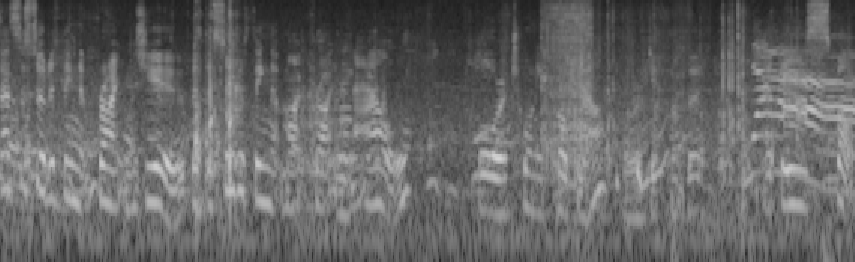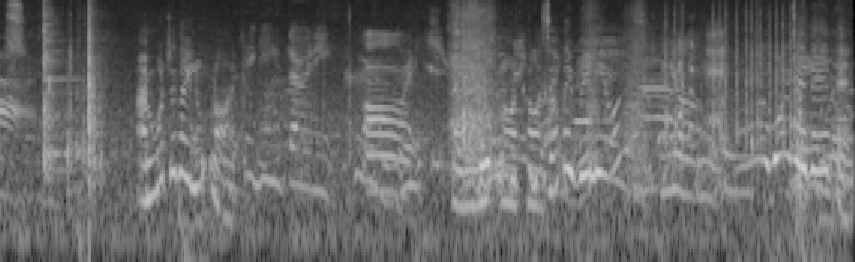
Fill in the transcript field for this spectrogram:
That's the sort of thing that frightens you, but the sort of thing that might frighten an owl or a tawny frogmouth or a different bird are these spots. And what do they look like? Piggies don't eat eyes. They look like eyes. Are they really eyes? Oh, why are they there then?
